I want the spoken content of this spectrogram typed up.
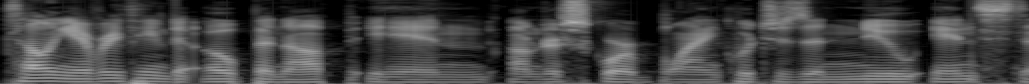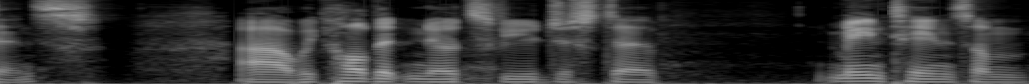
telling everything to open up in underscore blank, which is a new instance. Uh, we called it Notes View just to maintain some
